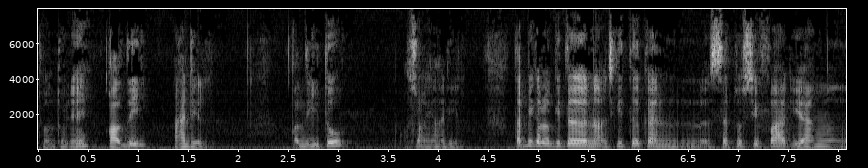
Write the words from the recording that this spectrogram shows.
contohnya qadi adil. Qadi itu seorang yang adil. Tapi kalau kita nak ceritakan satu sifat yang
